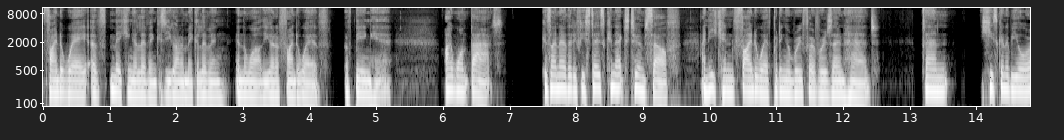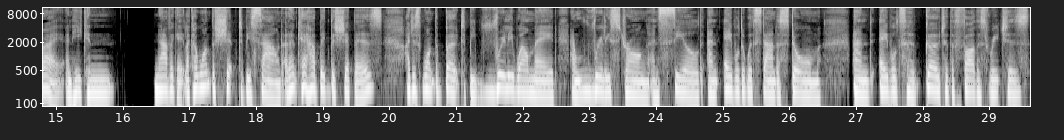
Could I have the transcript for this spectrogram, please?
find a way of making a living, because you got to make a living in the world. You got to find a way of, of being here. I want that because I know that if he stays connected to himself and he can find a way of putting a roof over his own head, then he's going to be all right and he can navigate. Like I want the ship to be sound. I don't care how big the ship is. I just want the boat to be really well made and really strong and sealed and able to withstand a storm and able to go to the farthest reaches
